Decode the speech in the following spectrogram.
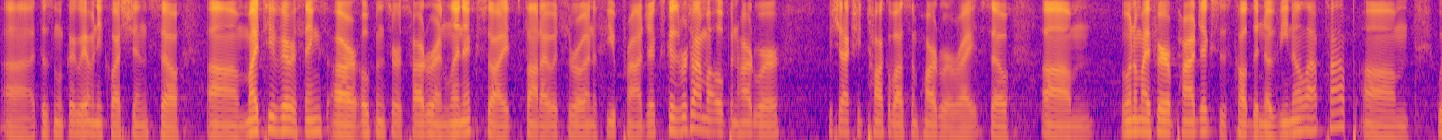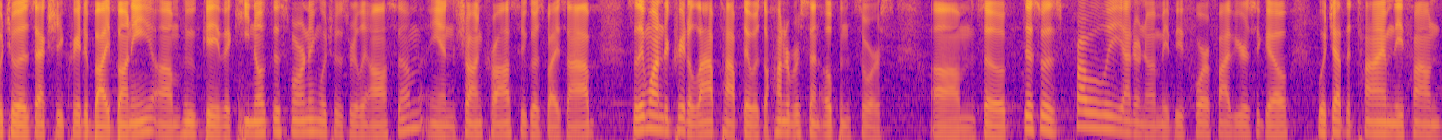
Uh, it doesn't look like we have any questions. So um, my two favorite things are open source hardware and Linux. So I thought I would throw in a few projects because we're talking about open hardware. We should actually talk about some hardware, right? So um, one of my favorite projects is called the Novena laptop, um, which was actually created by bunnie, um, who gave a keynote this morning, which was really awesome, and Sean Cross, who goes by Zob. So they wanted to create a laptop that was 100% open source. Um, so this was probably, I don't know, maybe four or five years ago, which at the time they found,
